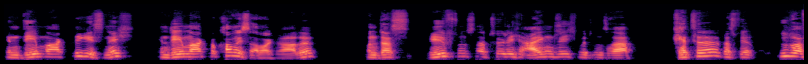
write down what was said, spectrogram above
in dem Markt kriege ich es nicht, in dem Markt bekomme ich es aber gerade. Und das hilft uns natürlich eigentlich mit unserer Kette, dass wir über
